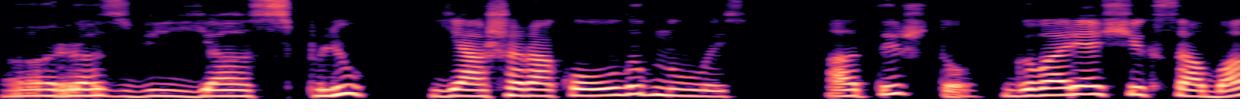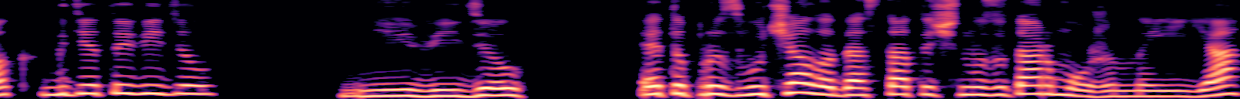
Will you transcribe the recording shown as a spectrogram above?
«А разве я сплю?» Я широко улыбнулась. «А ты что, говорящих собак где-то видел?» «Не видел». Это прозвучало достаточно заторможенно, и я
